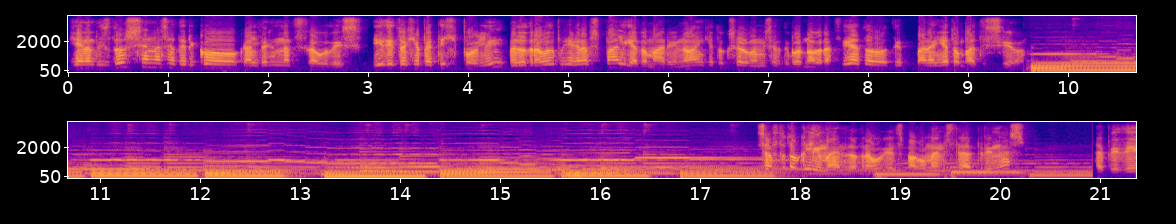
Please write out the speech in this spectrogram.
για να τις δώσει σε ένα σατυρικό καλλιτέχνη να τις τραγουδήσει. Ήδη το είχε πετύχει πολύ με το τραγούδι που είχε γράψει πάλι για το Μαρίνο, αν και το ξέρουμε εμείς από την πορνογραφία, το την Παναγία των Πατησίων. Σε αυτό το κλίμα είναι τα τραγούδια της παγωμένης θεατρίνας. Επειδή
